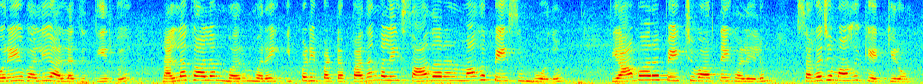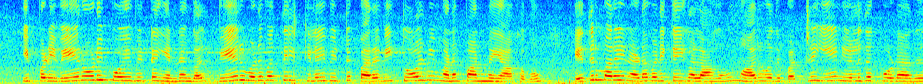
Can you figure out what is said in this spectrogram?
ஒரே வழி அல்லது தீர்வு நல்ல காலம் வரும் வரை இப்படிப்பட்ட பதங்களை சாதாரணமாக பேசும்போதும் வியாபார பேச்சுவார்த்தைகளிலும் சகஜமாக கேட்கிறோம். இப்படி வேரோடி போய்விட்ட எண்ணங்கள் வேறு வடிவத்தில் கிளைவிட்டு பரவி தோல்வி மனப்பான்மையாகவும் எதிர்மறை நடவடிக்கைகளாகவும் மாறுவது பற்றி ஏன் எழுதக்கூடாது?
